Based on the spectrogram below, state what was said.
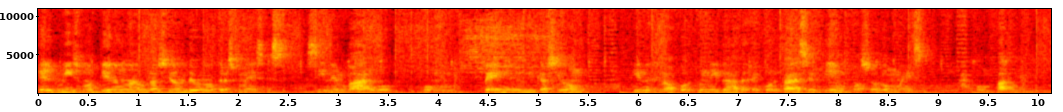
El mismo tiene una duración de unos tres meses. Sin embargo, con empeño y dedicación, tienes la oportunidad de recortar ese tiempo a solo un mes. Acompáñame.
